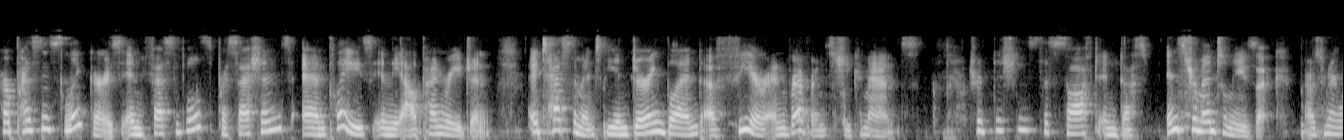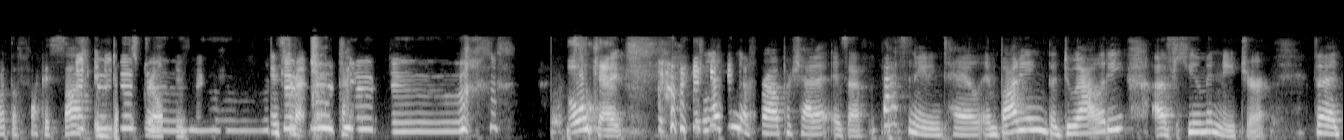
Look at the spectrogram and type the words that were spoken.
her presence lingers in festivals, processions, and plays in the Alpine region, a testament to the enduring blend of fear and reverence she commands. Traditions to soft indus- instrumental music. I was wondering what the fuck is soft industrial music. Instrumental. Okay. The Legend of Frau Procetta is a fascinating tale embodying the duality of human nature, the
